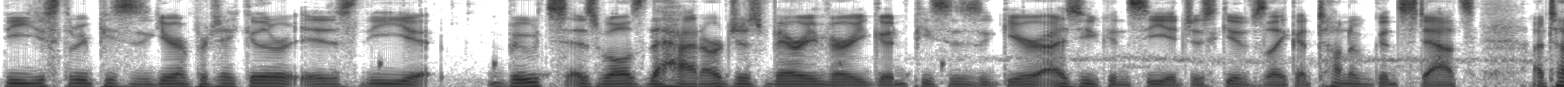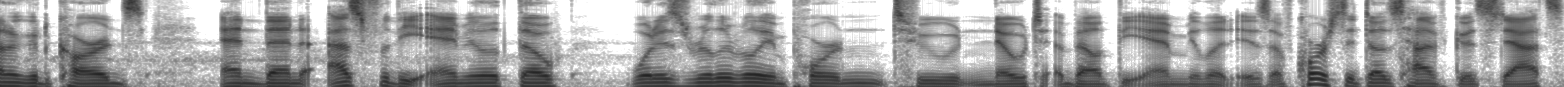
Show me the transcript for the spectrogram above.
these three pieces of gear in particular is the boots as well as the hat are just very, very good pieces of gear. As you can see, it just gives like a ton of good stats, a ton of good cards. And then as for the amulet though, what is really, really important to note about the amulet is, of course, it does have good stats,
